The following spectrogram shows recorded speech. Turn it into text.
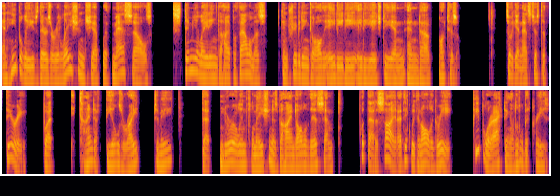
and he believes there's a relationship with mast cells stimulating the hypothalamus, contributing to all the ADD, ADHD, and, and uh, autism. So again, that's just a theory, but it kind of feels right to me that neural inflammation is behind all of this. And put that aside, I think we can all agree people are acting a little bit crazy.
